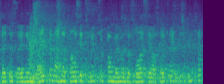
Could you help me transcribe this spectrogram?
Fällt es einem leichter, nach einer Pause zurückzukommen, wenn man davor sehr erfolgreich gespielt hat?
